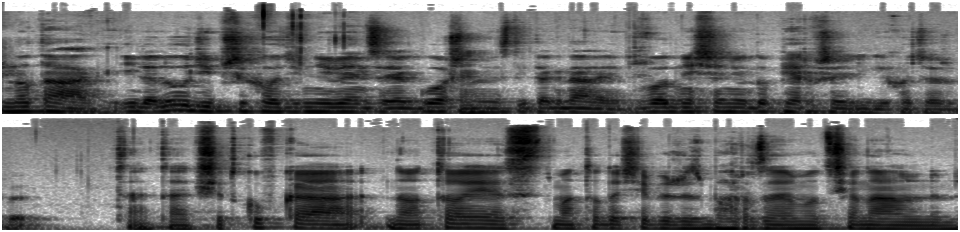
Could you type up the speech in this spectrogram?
No tak, ile ludzi przychodzi mniej więcej, jak głośno jest i tak dalej, w odniesieniu do pierwszej ligi chociażby. Tak, tak. Siatkówka, no to jest, ma to do siebie, że jest bardzo emocjonalnym,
